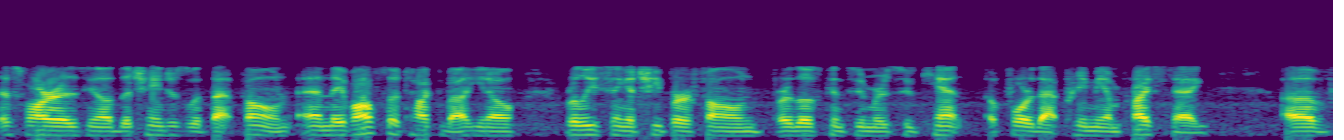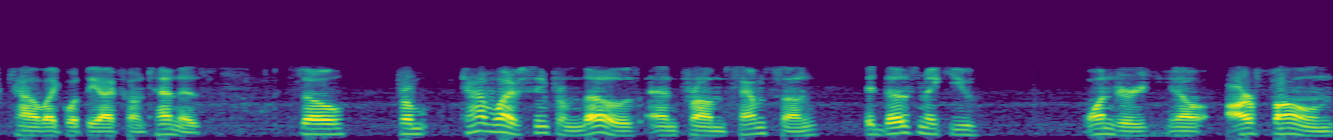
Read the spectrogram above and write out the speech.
as far as you know the changes with that phone. And they've also talked about you know releasing a cheaper phone for those consumers who can't afford that premium price tag of kind of like what the iPhone 10 is. So from kind of what I've seen from those and from Samsung, it does make you wonder, you know, are phones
